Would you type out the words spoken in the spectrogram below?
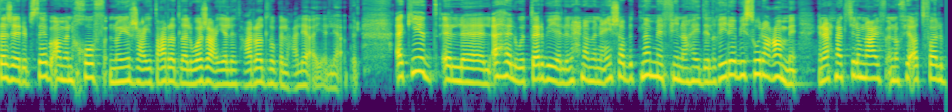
تجارب سابقة من خوف إنه يرجع يتعرض للوجع يلي تعرض له بالعلاقة يلي قبل. أكيد الأهل والتربية اللي نحن بنعيشها بتنمي فينا هيدي الغيرة بصورة عامة. يعني نحن كتير بنعرف إنه في أطفال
